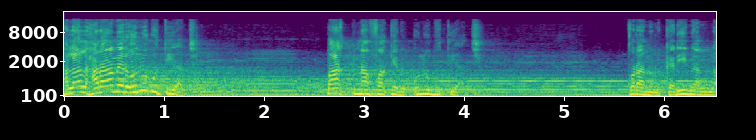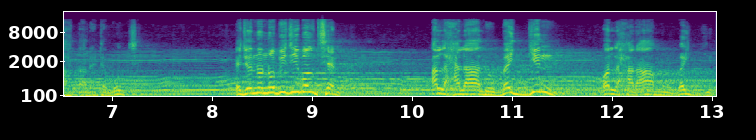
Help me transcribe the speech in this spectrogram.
হালাল হারামের অনুভূতি আছে, পাক নাফাকের অনুভূতি আছে। কোরআনুল করিম আল্লাহ তার এটা বলছেন। এজন্য নবীজি বলছেন, আল হালালু বাইগিন ওয়াল হারামু বাইগিন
